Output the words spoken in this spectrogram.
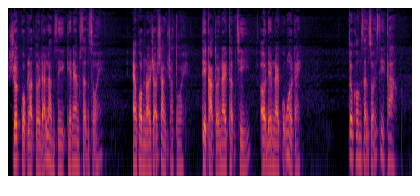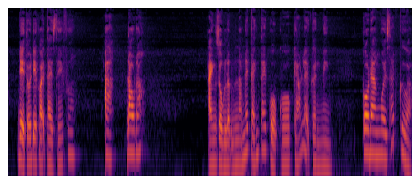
Rốt cuộc là tôi đã làm gì khiến em giận dỗi? Em không nói rõ ràng cho tôi, thì cả tối nay thậm chí ở đêm nay cũng ở đây. Tôi không giận dỗi gì cả. Để tôi đi gọi tài xế Phương. À, đau đó. Anh dùng lực nắm lấy cánh tay của cô kéo lại gần mình. Cô đang ngồi sát cửa,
